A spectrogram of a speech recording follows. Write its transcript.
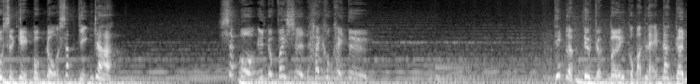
một sự kiện bùng nổ sắp diễn ra. Sapo Innovation 2024 thiết lập tiêu chuẩn mới của bán lẻ đa kênh.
